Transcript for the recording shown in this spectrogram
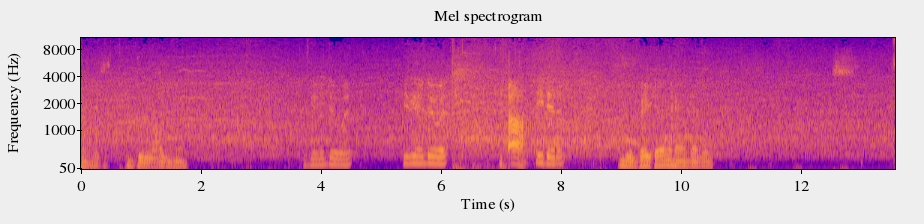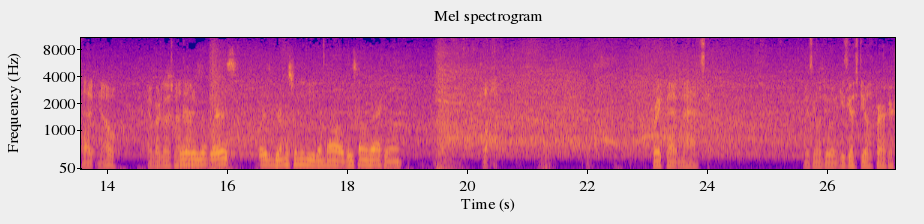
And we're just brutalizing him. He's gonna do it. He's gonna do it. Ah! He did it. He's a big hit on the hamburger. Is that it? No. Hamburger's not Where is done. it? Where's Where's Grimace when you need him? Oh, but he's coming back now. Oh. Break that mask. He's gonna do it. He's gonna steal his burger.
